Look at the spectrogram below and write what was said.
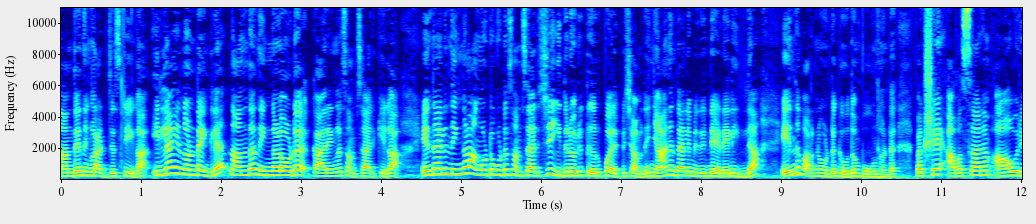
നന്ദയെ നിങ്ങൾ അഡ്ജസ്റ്റ് ചെയ്യുക. ഇല്ല എന്നുണ്ടെങ്കിൽ നന്ദ നിങ്ങളോട് കാര്യങ്ങൾ സംസാരിക്കുക. എന്തായാലും നിങ്ങൾ അങ്ങോട്ടും ഇങ്ങോട്ടും സംസാരിച്ച് ഇതിനൊരു തീർപ്പ് കൽപ്പിച്ചാൽ മതി. ഞാൻ എന്തായാലും ഇതിന്റെ ഇടയിൽ ഇല്ല എന്ന് പറഞ്ഞുകൊണ്ട് ഗൗതം പോകുന്നുണ്ട്. പക്ഷേ അവസാനം ആ ഒരു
